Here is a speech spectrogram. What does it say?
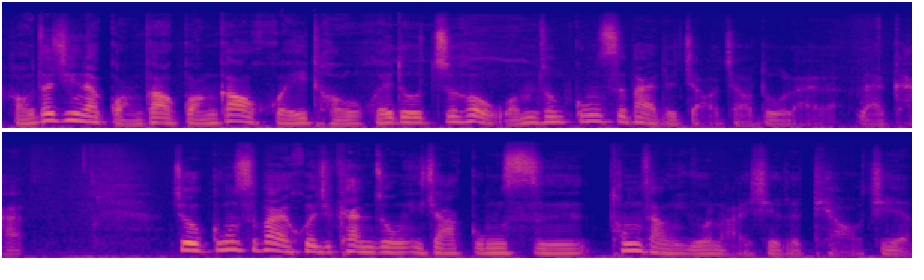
好，我再进来广告，广告回头回头之后，我们从公司派的角角度来了来看，就公司派会去看中一家公司，通常有哪一些的条件？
